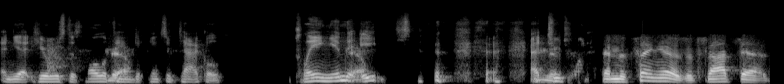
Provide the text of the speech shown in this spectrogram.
And yet here was this Hall of Fame yeah. defensive tackle playing in the yeah. 80s at 220. And the thing is, it's not that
